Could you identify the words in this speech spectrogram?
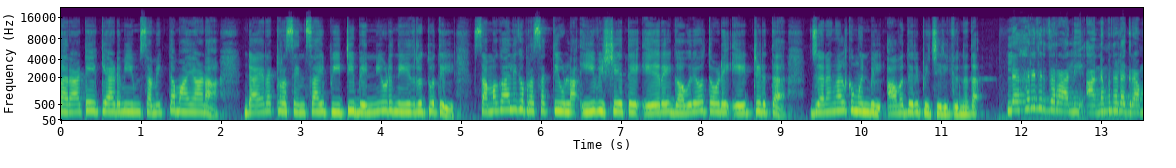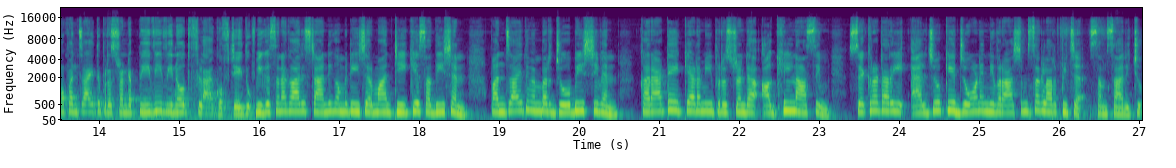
കരാട്ടെ അക്കാദമിയും സംയുക്തമായാണ് ഡയറക്ടർ സെൻസായി പി ടി ബെന്നിയുടെ നേതൃത്വത്തിൽ സമകാലിക പ്രസക്തിയുള്ള ഈ വിഷയത്തെ ഏറെ ഗൗരവത്തോടെ ഏറ്റെടുത്ത് ജനങ്ങൾക്ക് മുൻപിൽ അവതരിപ്പിച്ചിരിക്കുന്നത്. ലഹരി വിരുദ്ധ rally Annamanada Gramapanchayat president P V Vinod flag off ചെയ്തു. വികസനകാര്യ standing committee chairman T K Satheesan panchayat member Joby Shivan karate academy president Akhil Nazim secretary Aljo K John എന്നിവർ ആശംസകൾ അർപ്പിച്ച് സംസാരിച്ചു.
